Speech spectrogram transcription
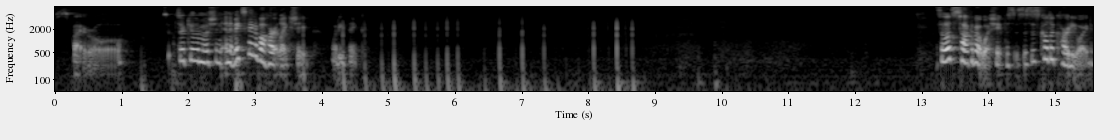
spiral. So circular motion, and it makes kind of a heart-like shape. What do you think? So let's talk about what shape this is. This is called a cardioid.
